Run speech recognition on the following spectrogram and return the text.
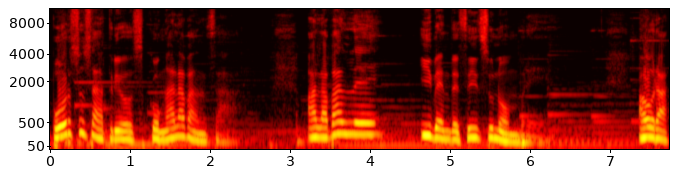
por sus atrios con alabanza, alabadle y bendecid su nombre. Ahora,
